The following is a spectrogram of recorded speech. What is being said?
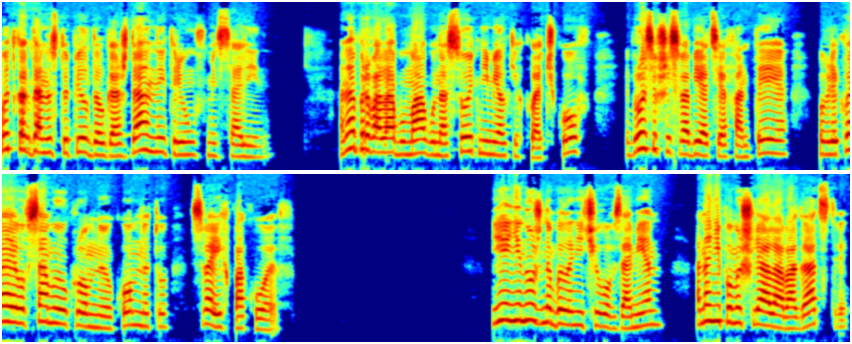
Вот когда наступил долгожданный триумф Миссалины. Она порвала бумагу на сотни мелких клочков и, бросившись в объятия Фантея, повлекла его в самую укромную комнату своих покоев. Ей не нужно было ничего взамен, она не помышляла о богатстве,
